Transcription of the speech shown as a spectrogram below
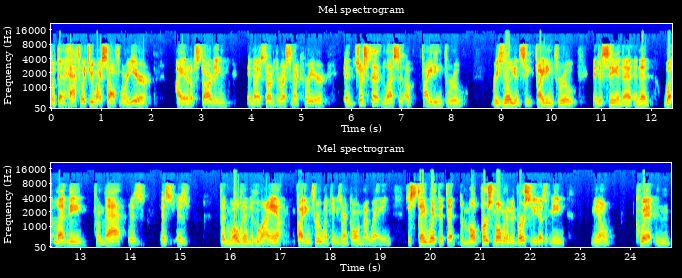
But then halfway through my sophomore year, I ended up starting. And then I started the rest of my career. And just that lesson of fighting through, resiliency, fighting through, and just seeing that. And then what led me from that is is is been woven into who I am, fighting through when things aren't going my way, and to stay with it. That the mo- first moment of adversity doesn't mean, you know, quit and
